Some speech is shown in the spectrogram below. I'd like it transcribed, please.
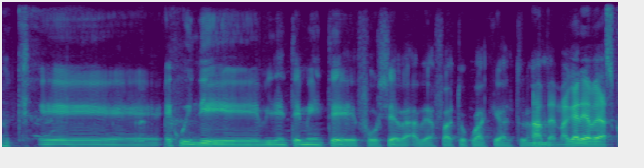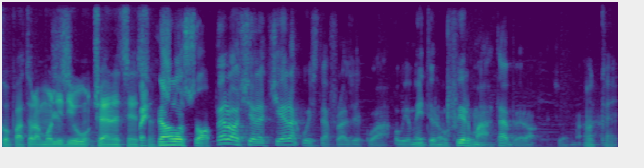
Okay. E, e, quindi evidentemente forse aveva fatto qualche altro vabbè magari aveva scopato la moglie di uno cioè nel senso Beh, non lo so però c'era, c'era, questa frase qua ovviamente non firmata però insomma. Ok.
